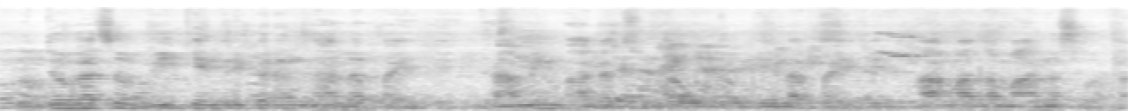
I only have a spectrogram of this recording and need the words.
उद्योगाचं विकेंद्रीकरण झालं पाहिजे. ग्रामीण भागात सुद्धा उद्योग गेला पाहिजे हा माझा मानस होता.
